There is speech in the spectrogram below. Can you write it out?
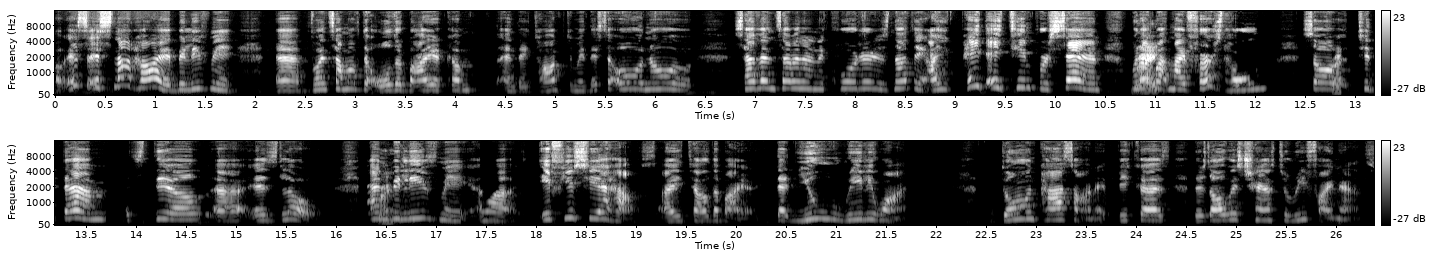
Oh, it's it's not high. Believe me. Uh, when some of the older buyer come and they talk to me, they say, "Oh no, seven, seven and a quarter is nothing. I paid eighteen percent when right. I bought my first home." So right. to them, it still uh, is low. And right. believe me, uh, if you see a house, I tell the buyer that you really want, don't pass on it because there's always chance to refinance.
